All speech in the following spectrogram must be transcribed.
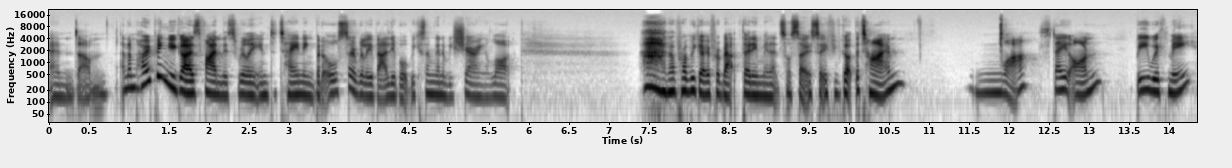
and um and I'm hoping you guys find this really entertaining, but also really valuable because I'm going to be sharing a lot. And I'll probably go for about 30 minutes or so. So if you've got the time, mwah, stay on, be with me,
